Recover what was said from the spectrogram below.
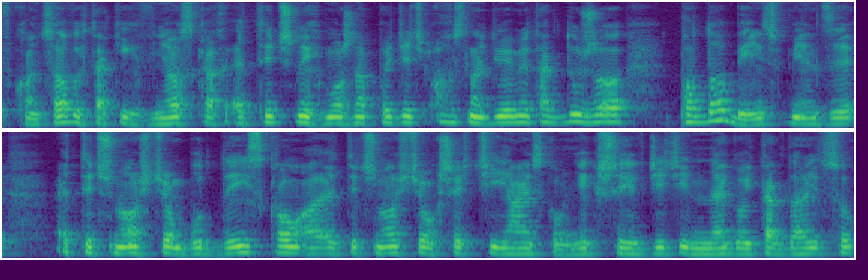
w końcowych takich wnioskach etycznych można powiedzieć, o, znajdujemy tak dużo podobieństw między etycznością buddyjską a etycznością chrześcijańską, nie krzywdzić innego i tak dalej, są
